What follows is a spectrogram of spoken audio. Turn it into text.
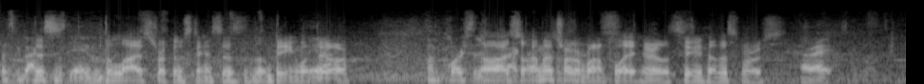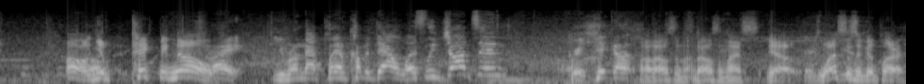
Let's get back This to is this game. the live circumstances being what they are. Of course, there's. a Uh, so I'm gonna try to run a play here. Let's see how this works. All right. Oh, you picked me. No. All right. You run that play. I'm coming down. Wesley Johnson. Great pickup. Oh, that was a that was a nice. Yeah, There's Wes is a good player.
